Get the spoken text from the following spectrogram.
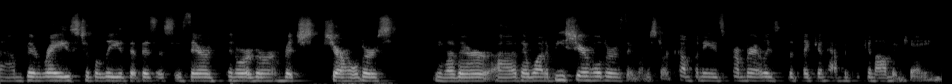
um, been raised to believe that business is there in order to enrich shareholders. you know they're uh, they want to be shareholders they want to start companies primarily so that they can have an economic gain.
